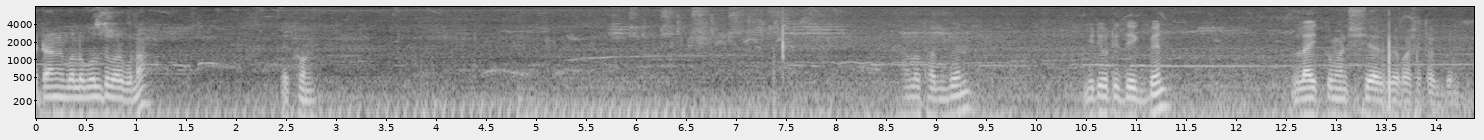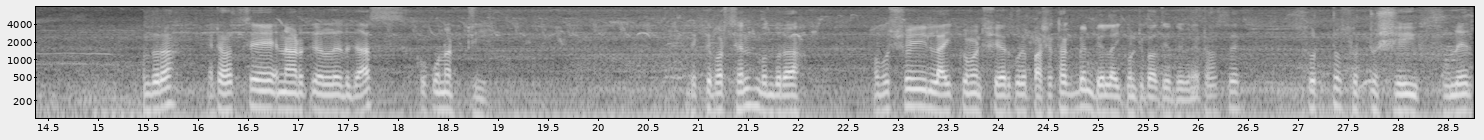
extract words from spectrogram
এটা আমি বলো বলতে পারব না। এখন ভালো থাকবেন। ভিডিওটি দেখবেন। লাইক, কমেন্ট, শেয়ার করে পাশে থাকবেন। বন্ধুরা, এটা হচ্ছে নারকেলের গাছ, কোকোনাট ট্রি। দেখতে পাচ্ছেন বন্ধুরা? অবশ্যই লাইক কমেন্ট শেয়ার করে পাশে থাকবেন বেল আইকনটি বাজিয়ে দেবেন। এটা হচ্ছে ছোট্ট ছোট্ট সেই ফুলের,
